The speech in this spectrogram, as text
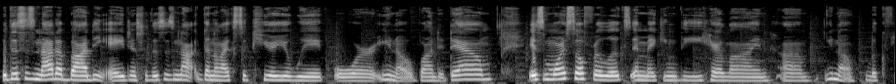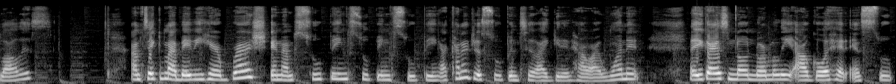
But this is not a bonding agent, so this is not going to like secure your wig or, you know, bond it down. It's more so for looks and making the hairline, um, you know, look flawless. I'm taking my baby hair brush and I'm swooping, swooping, swooping. I kind of just swoop until I get it how I want it. Now you guys know normally I'll go ahead and swoop,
